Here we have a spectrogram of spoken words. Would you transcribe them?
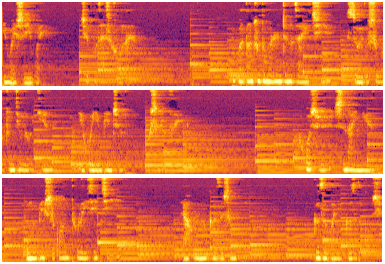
以为是以为，却不再是后来。不管当初多么认真的在一起，所有的事物终究有一天也会演变成物是人非。或许是那一年，我们被时光偷了一些记忆，然后我们各自生活，各自怀念各自的过去。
